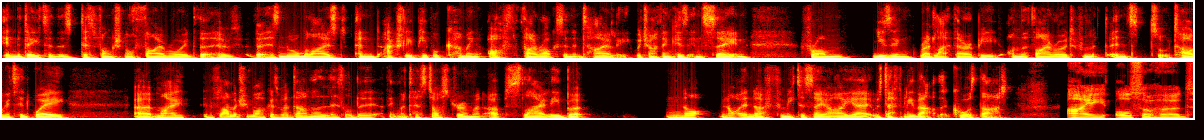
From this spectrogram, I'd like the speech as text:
in the data there's dysfunctional thyroid that have that has normalized and actually people coming off thyroxine entirely, which I think is insane from using red light therapy on the thyroid from in sort of targeted way. Uh, my inflammatory markers went down a little bit. I think my testosterone went up slightly, but not not enough for me to say, oh yeah, it was definitely that that caused that. I also heard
